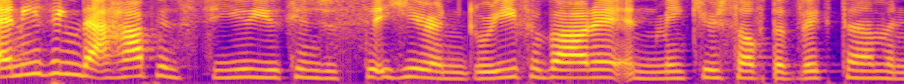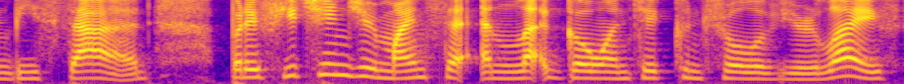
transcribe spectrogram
anything that happens to you, you can just sit here and grieve about it and make yourself the victim and be sad. But if you change your mindset and let go and take control of your life,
